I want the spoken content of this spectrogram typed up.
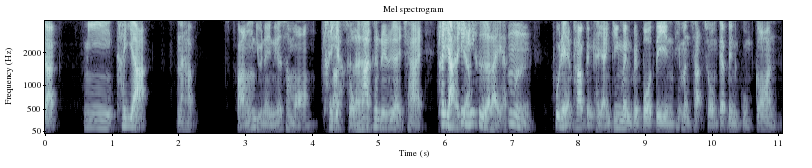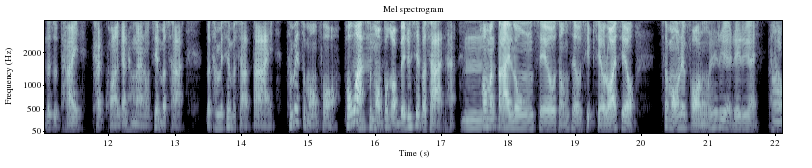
จากมีขยะนะครับ ฝังอยู่ในเนื้อสมองขยะสะสมเหรอฮะมากขึ้นเรื่อยๆ ใช่ ขยะที่นี้คืออะไรฮะอืม ผู้ได้เห็นภาพเป็นขยะจริงๆมันเป็นโปรตีนที่มันสะสมกันเป็นกลุ่มก้อน แล้วสุดท้ายขัดขวางการทำงานของเส้นประสาทแล้วทำให้เส้นประสาทตายทำให้สมองฝ่อเพราะว่าสมองประกอบไปด้วยเส้นประสาทนะฮะพอมันตายลงเซลล์สองเซลล์สิบเซลล์ร้อยเซลล์สมองเลยฝ่อลงเรื่อยๆเรื่อยๆนะอ๋อครับ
